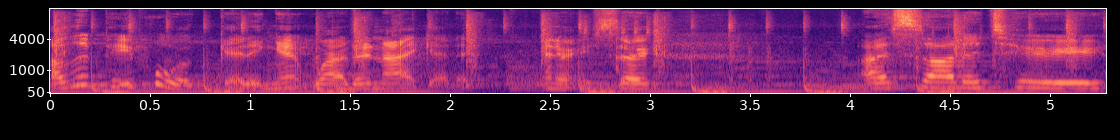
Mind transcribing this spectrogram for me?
other people are getting it, why don't I get it? Anyway, so I started to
